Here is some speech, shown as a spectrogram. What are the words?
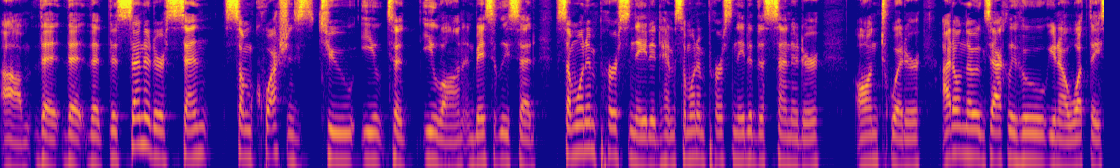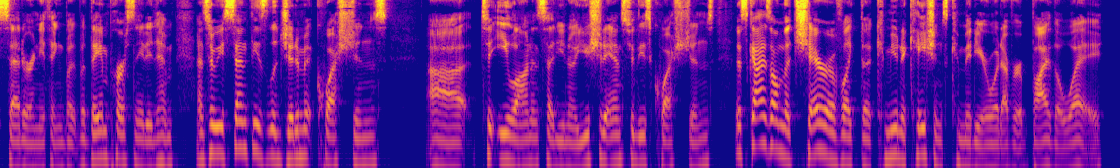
um, that that that the senator sent some questions to to Elon and basically said someone impersonated him, someone impersonated the senator on Twitter. I don't know exactly who, you know, what they said or anything, but but they impersonated him. And so he sent these legitimate questions uh, to Elon and said, you know, you should answer these questions. This guy's on the chair of like the communications committee or whatever, by the way.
